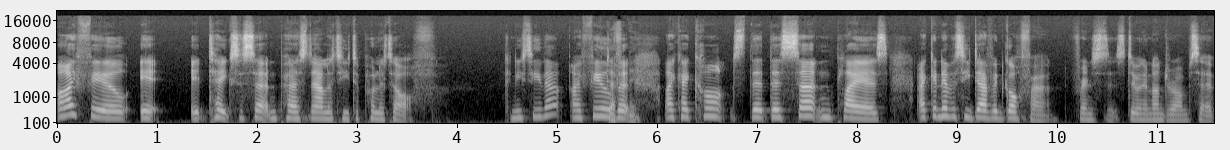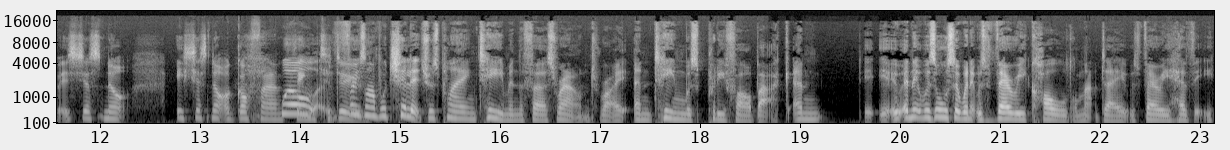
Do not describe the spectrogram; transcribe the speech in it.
I feel it. It takes a certain personality to pull it off. Can you see that? I feel Definitely. that like I can't. That there's certain players I can never see David Goffin, for instance, doing an underarm serve. It's just not. It's just not a Goffin Well, thing to do. for example, Cilic was playing Thiem in the first round, right? And Thiem was pretty far back, and it, it- and it was also when it was very cold on that day. It was very heavy,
